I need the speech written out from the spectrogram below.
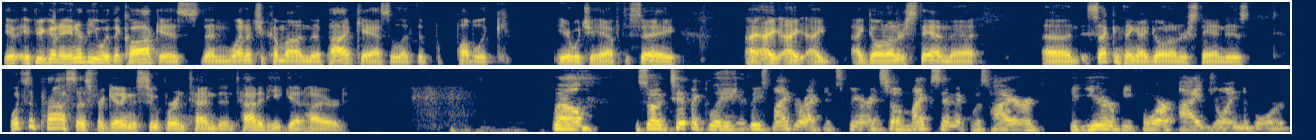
if, if you're going to interview with the caucus, then why don't you come on the podcast and let the public hear what you have to say? I I I I don't understand that. Uh, second thing I don't understand is what's the process for getting the superintendent? How did he get hired? Well, so typically, at least my direct experience, so Mike Simeck was hired the year before I joined the board.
